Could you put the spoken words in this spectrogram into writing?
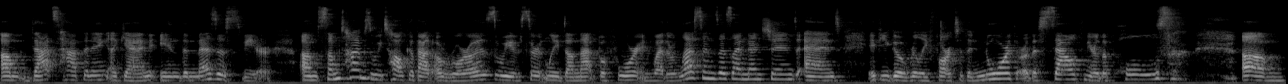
um, that's happening again in the mesosphere. Um, sometimes we talk about auroras. We have certainly done that before in weather lessons, as I mentioned. And if you go really far to the north or the south near the poles, um,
